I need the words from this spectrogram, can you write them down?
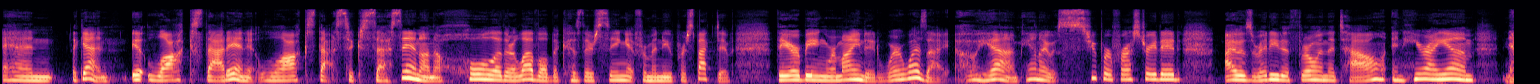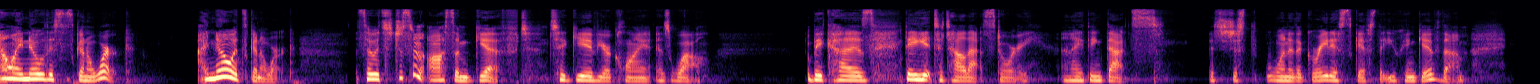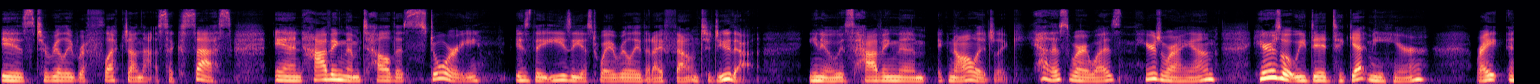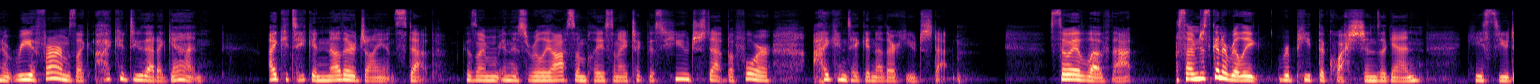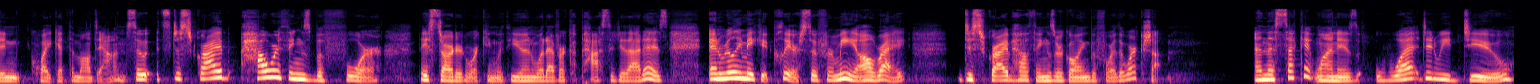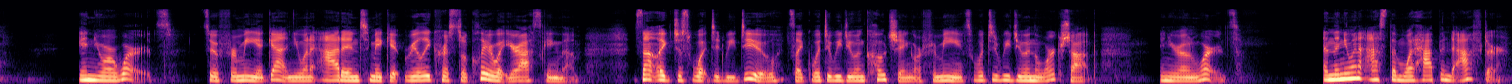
And again, it locks that in. It locks that success in on a whole other level because they're seeing it from a new perspective. They are being reminded, where was I? Oh, yeah, man, I was super frustrated. I was ready to throw in the towel. And here I am. Now I know this is going to work. I know it's going to work. So it's just an awesome gift to give your client as well because they get to tell that story. And I think that's it's just one of the greatest gifts that you can give them is to really reflect on that success and having them tell this story is the easiest way really that I've found to do that. You know, is having them acknowledge like, yeah, this is where I was. Here's where I am. Here's what we did to get me here, right? And it reaffirms like I could do that again. I could take another giant step because I'm in this really awesome place and I took this huge step before. I can take another huge step. So I love that. So I'm just going to really repeat the questions again. In case you didn't quite get them all down. So it's describe how were things before they started working with you in whatever capacity that is, and really make it clear. So for me, all right, describe how things were going before the workshop. And the second one is what did we do in your words? So for me, again, you want to add in to make it really crystal clear what you're asking them. It's not like just what did we do? It's like what did we do in coaching? Or for me, it's what did we do in the workshop in your own words? And then you want to ask them what happened after.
